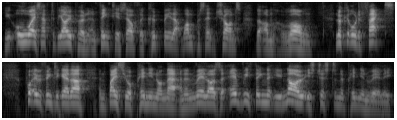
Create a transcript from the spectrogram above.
you always have to be open and think to yourself there could be that 1% chance that I'm wrong. Look at all the facts, put everything together, and base your opinion on that, and then realize that everything that you know is just an opinion, really.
